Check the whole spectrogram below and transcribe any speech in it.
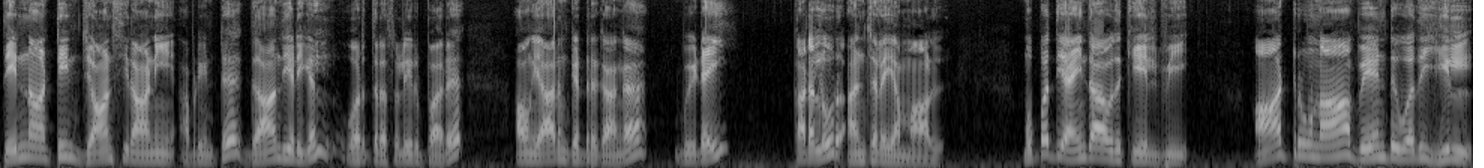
தென்னாட்டின் ஜான்சிராணி அப்படின்ட்டு காந்தியடிகள் ஒருத்தரை சொல்லியிருப்பார். அவங்க யாருன்னு கேட்டிருக்காங்க? விடை கடலூர் அஞ்சலையம்மாள். முப்பத்தி ஐந்தாவது கேள்வி. ஆற்றுணா வேண்டுவது இல்.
